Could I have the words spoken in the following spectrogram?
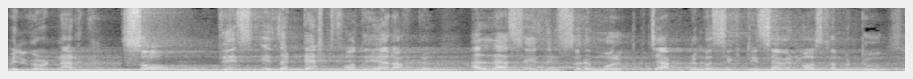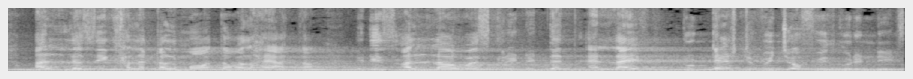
We will go to Nark. So, this is a test for the hereafter. Allah says in Surah Mulk, chapter number 67, verse number 2, Allazi khalaqal mawta wal hayata. It is Allah who has created death and life to test which of you is good in deeds.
